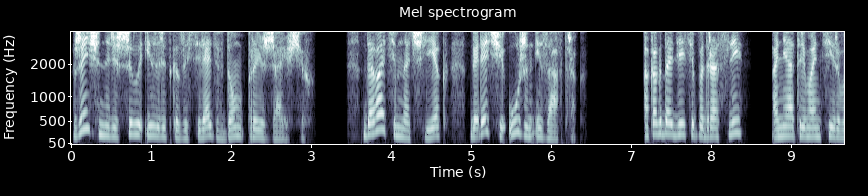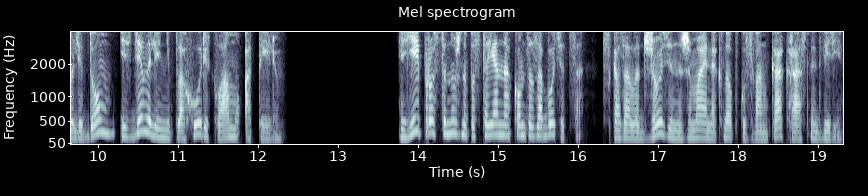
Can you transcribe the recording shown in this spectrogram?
женщина решила изредка заселять в дом проезжающих. Давать им ночлег, горячий ужин и завтрак. А когда дети подросли, они отремонтировали дом и сделали неплохую рекламу отелю. «Ей просто нужно постоянно о ком-то заботиться», — сказала Джози, нажимая на кнопку звонка красной двери.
